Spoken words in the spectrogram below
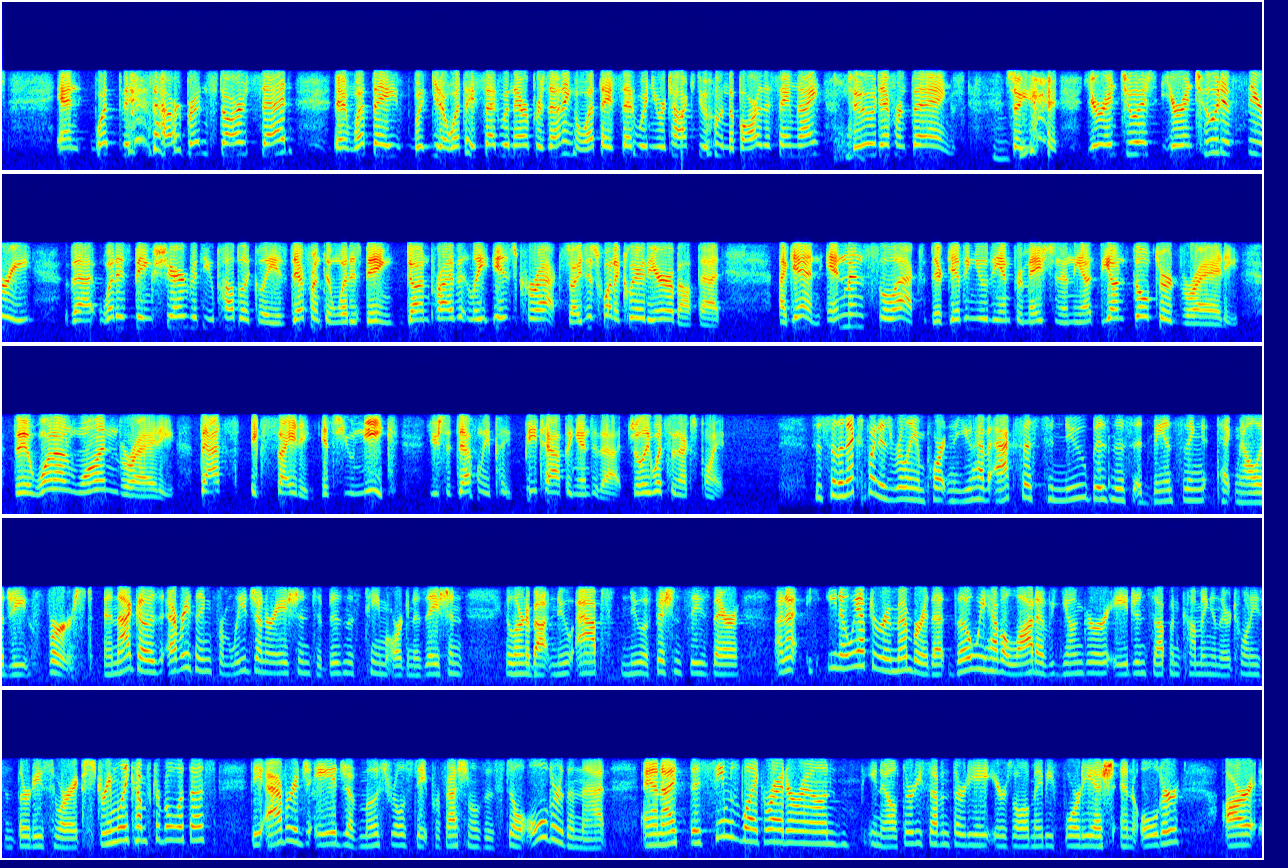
and what the, the Howard Brinton stars said, and what they, what, you know, what they said when they were presenting, and what they said when you were talking to them in the bar the same night, yeah. two different things. Mm-hmm. So your your intuitive your intuitive theory that what is being shared with you publicly is different than what is being done privately is correct. So I just want to clear the air about that. Again, Inman Select, they're giving you the information and the the unfiltered variety, the one-on-one variety. That's exciting. It's unique you should definitely be tapping into that. Julie, what's the next point? So, so, the next point is really important that you have access to new business advancing technology first. And that goes everything from lead generation to business team organization. You learn about new apps, new efficiencies there. And I, you know, we have to remember that though we have a lot of younger agents up and coming in their 20s and 30s who are extremely comfortable with this, the average age of most real estate professionals is still older than that. And I, it seems like right around, you know, 37, 38 years old, maybe 40ish and older, are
